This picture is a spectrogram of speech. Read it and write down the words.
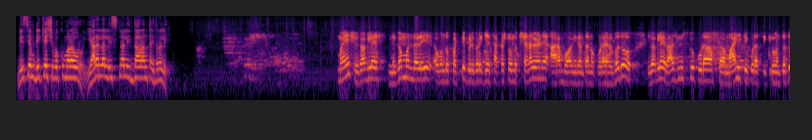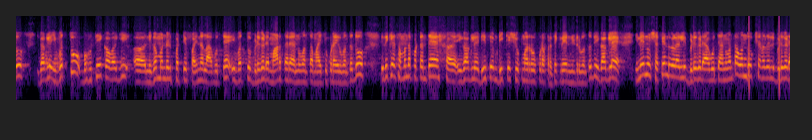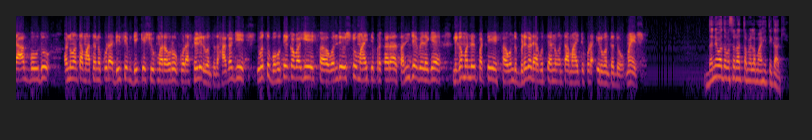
D C M D K Shivakumar ಅವರು, ಯಾರೆಲ್ಲ ಲಿಸ್ಟ್ನಲ್ಲಿ ಇದ್ದಾರಂತ ಇದರಲ್ಲಿ? ಮಹೇಶ್, ಈಗಾಗಲೇ ನಿಗಮ ಮಂಡಳಿ ಒಂದು ಪಟ್ಟಿ ಬಿಡುಗಡೆಗೆ ಸಾಕಷ್ಟು ಒಂದು ಕ್ಷಣಗಣನೆ ಆರಂಭವಾಗಿದೆ ಅಂತಾನು ಕೂಡ ಹೇಳ್ಬೋದು. ಈಗಾಗಲೇ ರಾಜ್ ಕೂಡ ಮಾಹಿತಿ ಕೂಡ ಸಿಕ್ಕಿರುವಂತದ್ದು ಈಗಾಗಲೇ ಇವತ್ತು ಬಹುತೇಕವಾಗಿ ನಿಗಮ ಮಂಡಳಿ ಪಟ್ಟಿ ಫೈನಲ್ ಆಗುತ್ತೆ. ಇವತ್ತು ಬಿಡುಗಡೆ ಮಾಡ್ತಾರೆ ಅನ್ನುವಂತ ಮಾಹಿತಿ ಕೂಡ ಇರುವಂತದ್ದು ಇದಕ್ಕೆ ಸಂಬಂಧಪಟ್ಟಂತೆ ಈಗಾಗಲೇ D C M D K Shivakumar ಅವರು ಕೂಡ ಪ್ರತಿಕ್ರಿಯೆ ನೀಡಿರುವಂತದ್ದು ಈಗಾಗಲೇ ಇನ್ನೇನು ಸೆಕೆಂಡ್ಗಳಲ್ಲಿ ಬಿಡುಗಡೆ ಆಗುತ್ತೆ ಅನ್ನುವಂತ ಒಂದು ಕ್ಷಣದಲ್ಲಿ ಬಿಡುಗಡೆ ಆಗಬಹುದು ಅನ್ನುವಂತ ಮಾತನ್ನು ಕೂಡ D C M D K Shivakumar ಅವರು ಕೂಡ ಹೇಳಿರುವಂತದ್ದು. ಹಾಗಾಗಿ ಇವತ್ತು ಬಹುತೇಕವಾಗಿ ಒಂದಿಷ್ಟು ಮಾಹಿತಿ ಪ್ರಕಾರ ಸಂಜೆ ವೇಳೆಗೆ ನಿಗಮ ಮಂಡಳಿ ಪಟ್ಟಿ ಒಂದು ಬಿಡುಗಡೆ ಆಗುತ್ತೆ ಅನ್ನುವಂತ ಮಾಹಿತಿ ಕೂಡ ಇರುವಂತದ್ದು. ಮಹೇಶ್. ಧನ್ಯವಾದ ಬಸವರಾಜ್, ತಮ್ಮೆಲ್ಲ ಮಾಹಿತಿಗಾಗಿ.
